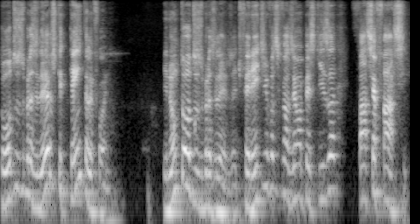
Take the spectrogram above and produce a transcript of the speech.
todos os brasileiros que têm telefone. E não todos os brasileiros. É diferente de você fazer uma pesquisa face a face.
